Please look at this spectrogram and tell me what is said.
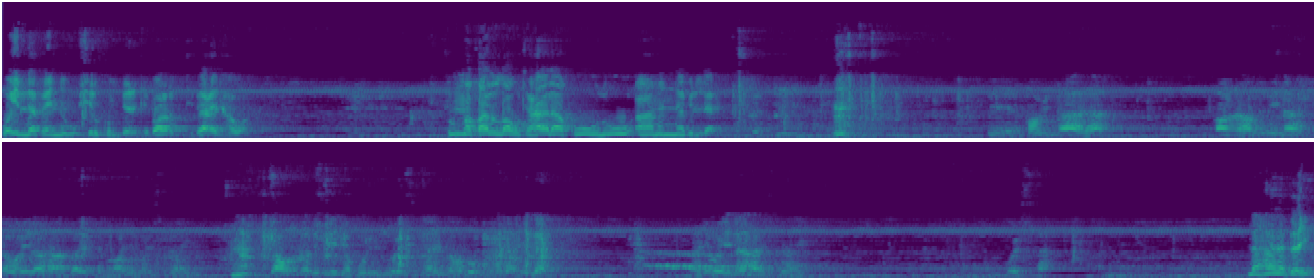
وإلا فإنه شرك باعتبار اتباع الهوى. ثم قال الله تعالى قولوا آمنا بالله. قوله تعالى قال نعبد إلهك وإله آبائك إبراهيم وإسماعيل نعم. بعض الأدبيين يقول إنه إسماعيل معروف على إله. يعني وإله إسماعيل. وإسحاق. لا هذا بعيد.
